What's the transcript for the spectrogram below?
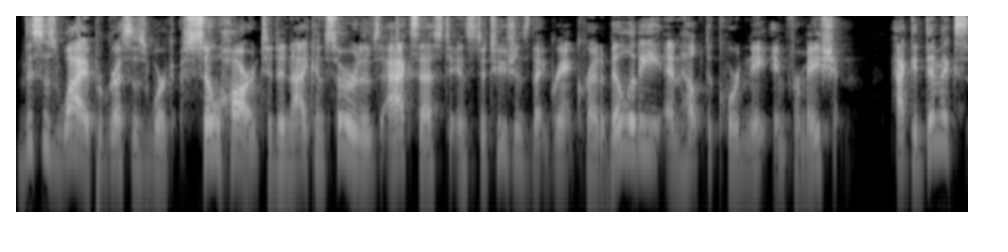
This is why progressives work so hard to deny conservatives access to institutions that grant credibility and help to coordinate information. Academics,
